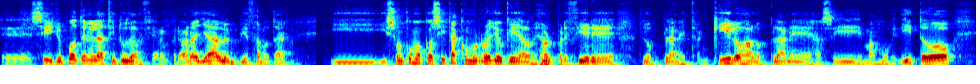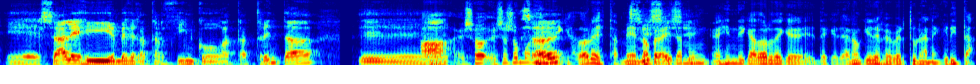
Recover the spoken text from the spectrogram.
eh, sí, yo puedo tener la actitud de anciano, pero ahora ya lo empiezo a notar. Y, y son como cositas como rollo que a lo mejor prefiere los planes tranquilos a los planes así más moviditos. Eh, sales y en vez de gastar 5 gastas 30. Eh, Ah, eso, esos son buenos indicadores también, Sí, ¿no? Pero ahí sí. también es indicador de que, de que ya no quieres beberte una negrita.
